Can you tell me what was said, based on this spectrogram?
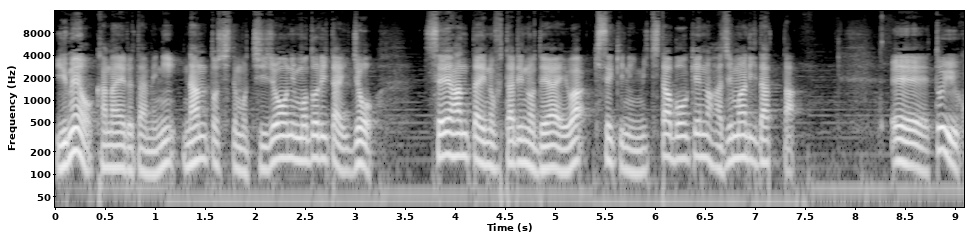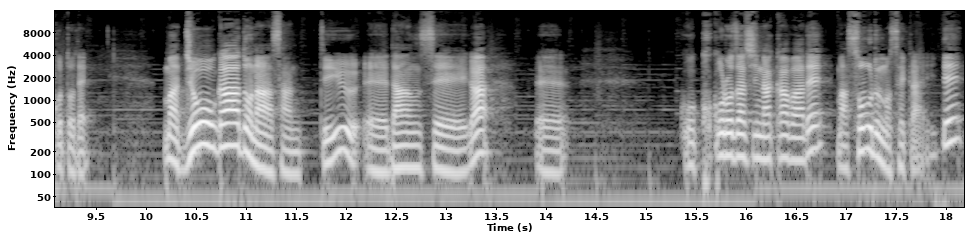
夢を叶えるために何としても地上に戻りたいジョー。正反対の二人の出会いは奇跡に満ちた冒険の始まりだった。えー、ということで、まあ、ジョー・ガードナーさんっていう、えー、男性が、えー、志半ばで、まあ、ソウルの世界で、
